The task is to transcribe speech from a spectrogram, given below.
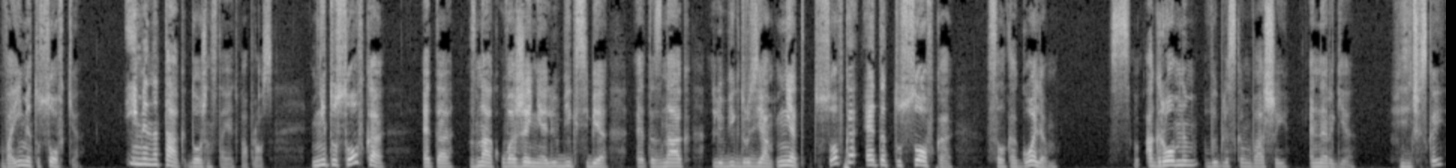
во имя тусовки. Именно так должен стоять вопрос. Не тусовка — это знак уважения, любви к себе, это знак любви к друзьям. Нет, тусовка — это тусовка с алкоголем, с огромным выплеском вашей энергии физической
